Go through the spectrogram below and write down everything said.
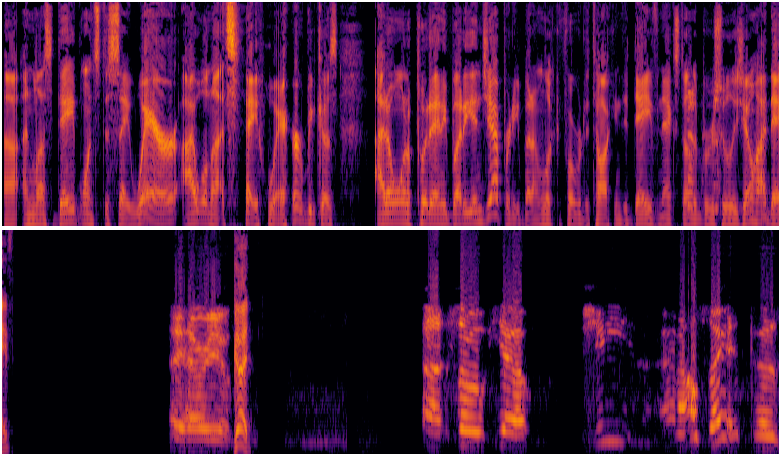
Uh, unless Dave wants to say where, I will not say where because I don't want to put anybody in jeopardy. But I'm looking forward to talking to Dave next on the Bruce Hooley Show. Hi, Dave. Hey, how are you? Good. Uh, so yeah, she and I'll say it because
